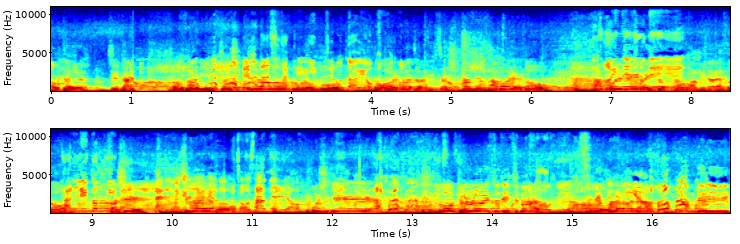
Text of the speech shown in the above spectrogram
아무튼 지금 달 저산이 2017년도 인트로 따위 그렇고 없어. 또 얼마 전 2013년 3월에도 산불 대회가 저희는 있었다고 합니다. 그래서 달릴 겁니다. 사실 지금 뭐 저 산을요 보시기에도 별로일 수도 있지만 근데 올라가면 풍경들이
